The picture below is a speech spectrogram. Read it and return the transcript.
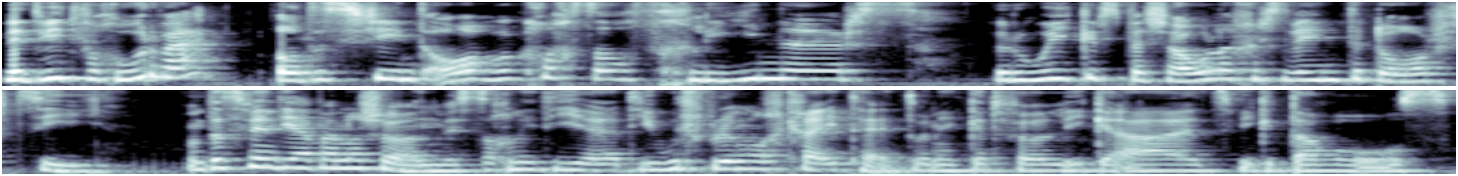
Nicht weit von Chur weg. Und es scheint auch wirklich so ein kleineres, ruhigeres, beschaulicheres Winterdorf zu sein. Und das finde ich eben noch schön, weil es so ein bisschen die, die Ursprünglichkeit hat und nicht völlig äh, jetzt wie Davos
